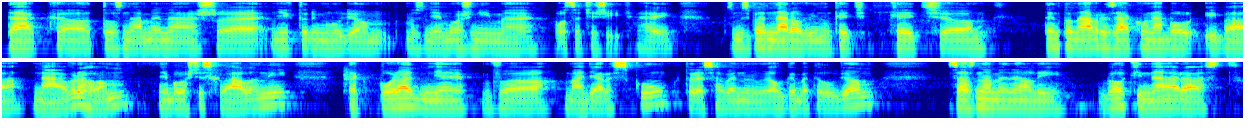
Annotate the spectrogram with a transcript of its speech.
tak uh, to znamená, že niektorým ľuďom znemožníme v podstate žiť. Hej? Musím si povedať na rovinu, keď, keď uh, tento návrh zákona bol iba návrhom, nebol ešte schválený, tak poradne v Maďarsku, ktoré sa venujú LGBT ľuďom, zaznamenali veľký nárast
